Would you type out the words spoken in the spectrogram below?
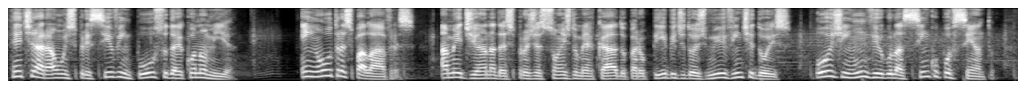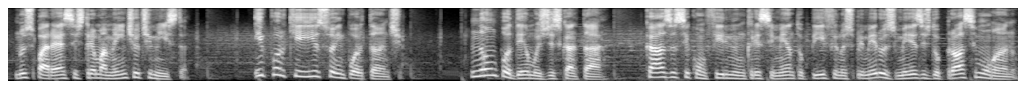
retirará um expressivo impulso da economia. Em outras palavras, a mediana das projeções do mercado para o PIB de 2022, hoje em 1,5%, nos parece extremamente otimista. E por que isso é importante? Não podemos descartar, caso se confirme um crescimento PIF nos primeiros meses do próximo ano,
